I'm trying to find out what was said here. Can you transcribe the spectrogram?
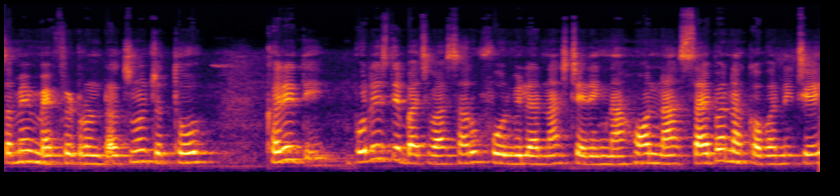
સમયે મેફેડ્રોન ડ્રગ્સનો જથ્થો ખરીદી પોલીસને બચવા સારું ફોર વ્હીલરના સ્ટેરિંગના હોર્નના સાયબરના કવર નીચે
